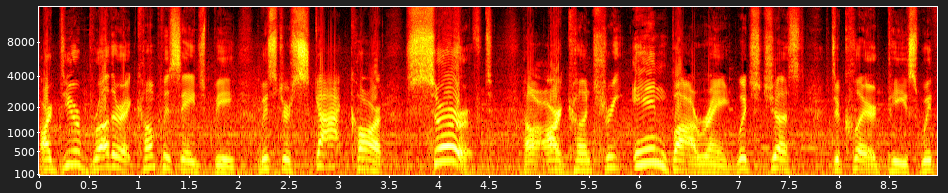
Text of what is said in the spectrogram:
our dear brother at Compass HB, Mr. Scott Carr, served our country in Bahrain, which just declared peace with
